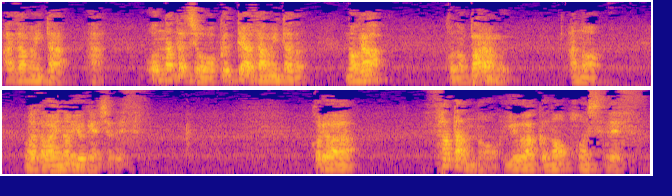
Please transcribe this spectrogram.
欺いたあ女たちを送って欺いたのがこのバラム。あの災いの預言者です。これはサタンの誘惑の本質です。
